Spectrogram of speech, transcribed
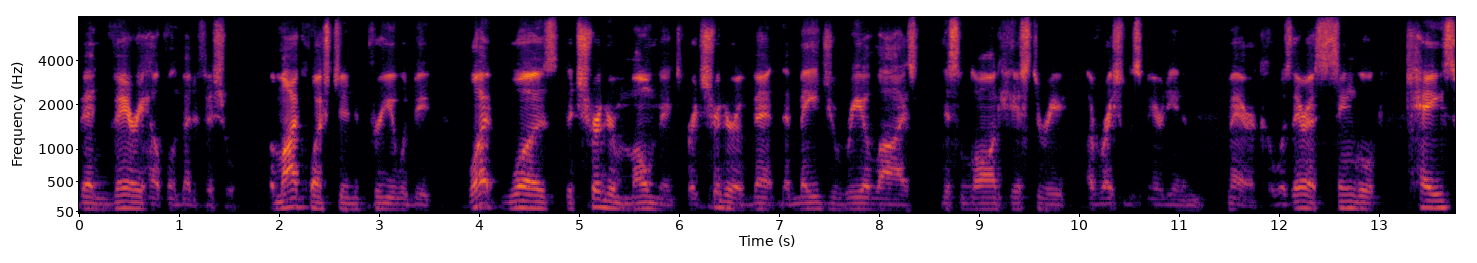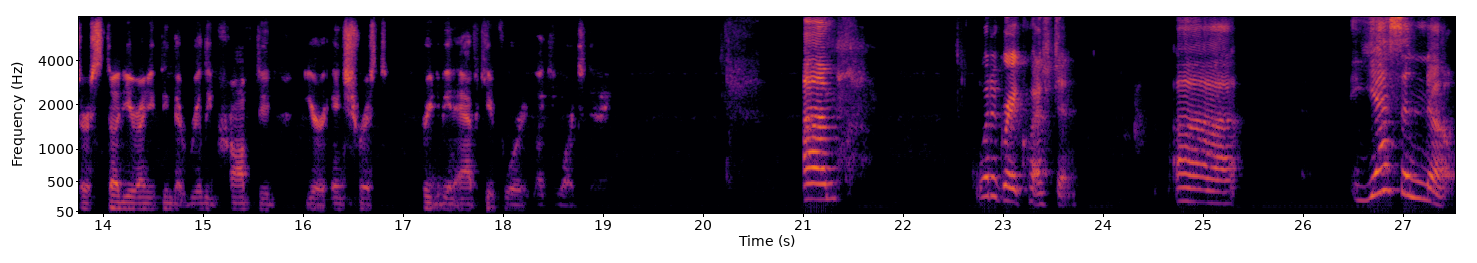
been very helpful and beneficial. But my question for you would be, what was the trigger moment or trigger event that made you realize this long history of racial disparity in America? Was there a single case or study or anything that really prompted your interest for you to be an advocate for it like you are today? Um, what a great question. Uh, yes and no.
